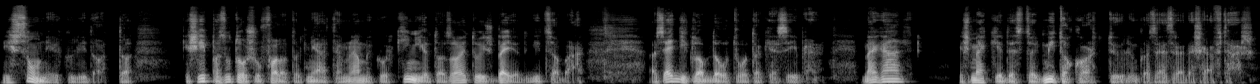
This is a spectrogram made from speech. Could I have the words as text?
és szó nélkül idatta és épp az utolsó falatot nyeltem le, amikor kinyílt az ajtó, és bejött Gicabá. Az egyik labda ott volt a kezében. Megállt, és megkérdezte, hogy mit akart tőlünk az ezredes elvtárs.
